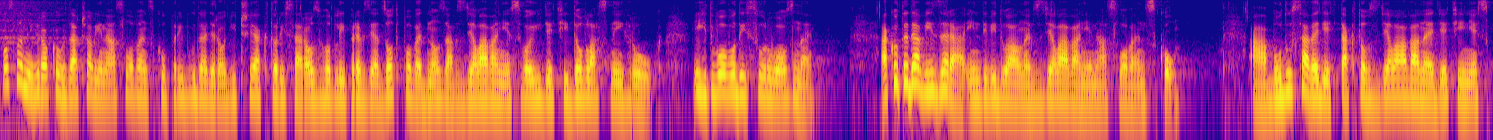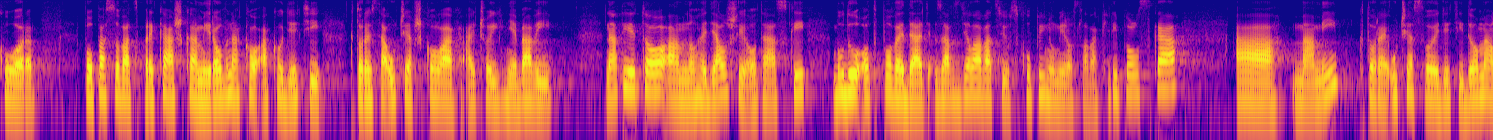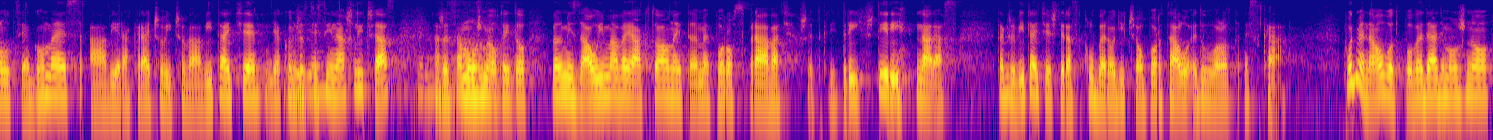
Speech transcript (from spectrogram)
V posledných rokoch začali na Slovensku pribúdať rodičia, ktorí sa rozhodli prevziať zodpovednosť za vzdelávanie svojich detí do vlastných rúk. Ich dôvody sú rôzne. Ako teda vyzerá individuálne vzdelávanie na Slovensku? A budú sa vedieť takto vzdelávané deti neskôr popasovať s prekážkami rovnako ako deti, ktoré sa učia v školách aj čo ich nebaví? Na tieto a mnohé ďalšie otázky budú odpovedať za vzdelávaciu skupinu Miroslava Kiripolská, a mami, ktoré učia svoje deti doma, Lucia Gomez a Viera Krajčovičová. Vítajte. Ďakujem, že ste si našli čas a že sa môžeme o tejto veľmi zaujímavej a aktuálnej téme porozprávať všetky tri, štyri naraz. Takže vítajte ešte raz v klube rodičov portálu eduworld.sk. Poďme na úvod povedať možno,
